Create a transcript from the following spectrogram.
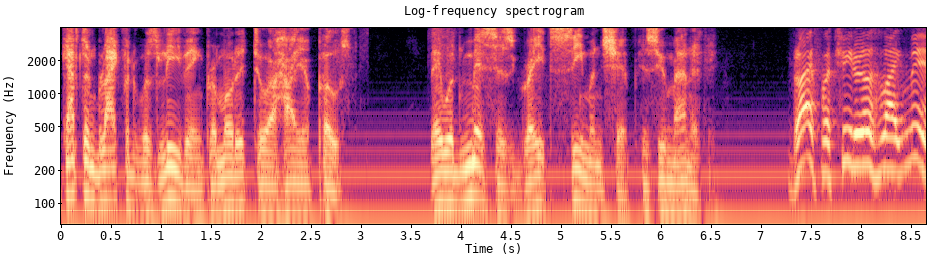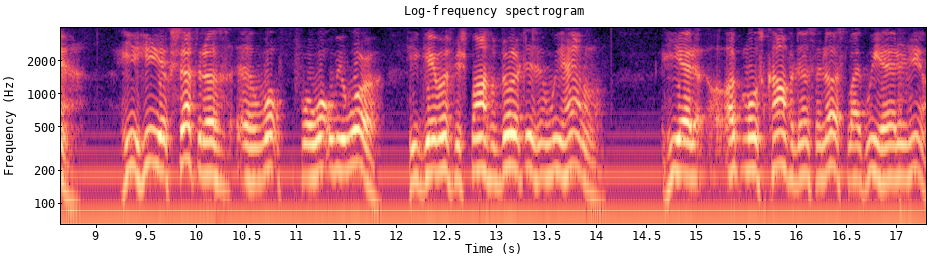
Captain Blackford was leaving, promoted to a higher post. They would miss his great seamanship, his humanity. Blackford treated us like men. He, he accepted us what, for what we were. He gave us responsibilities and we handled them. He had utmost confidence in us like we had in him.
